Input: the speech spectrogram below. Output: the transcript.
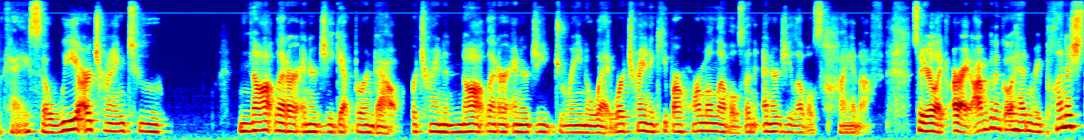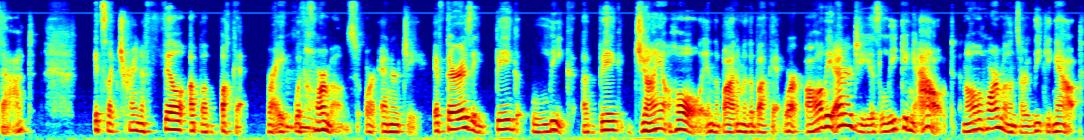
Okay. So we are trying to not let our energy get burned out. We're trying to not let our energy drain away. We're trying to keep our hormone levels and energy levels high enough. So you're like, all right, I'm going to go ahead and replenish that. It's like trying to fill up a bucket right mm-hmm. with hormones or energy. If there is a big leak a big giant hole in the bottom of the bucket where all the energy is leaking out and all the hormones are leaking out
